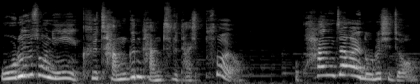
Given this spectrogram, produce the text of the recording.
오른손이 그 잠근 단추를 다시 풀어요. 환장할 노릇이죠.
